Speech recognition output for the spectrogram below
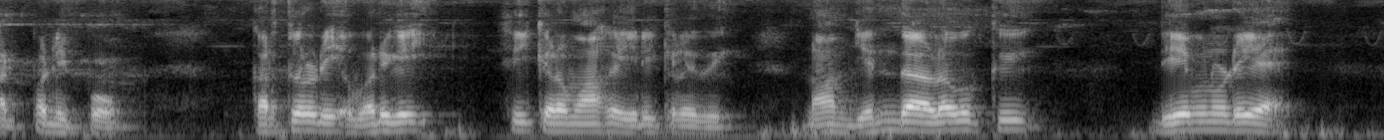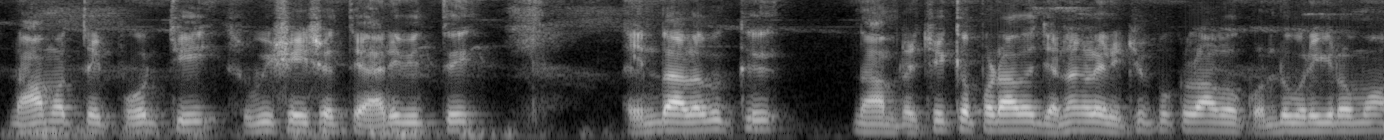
அர்ப்பணிப்போம். கர்த்தருடைய வருகை சீக்கிரமாக இருக்கிறது. நாம் எந்த அளவுக்கு தேவனுடைய நாமத்தை போற்றி சுவிசேஷத்தை அறிவித்து எந்த அளவுக்கு நாம் ரட்சிக்கப்படாத ஜனங்களை ரசிப்புக்களாக கொண்டு வருகிறோமோ?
